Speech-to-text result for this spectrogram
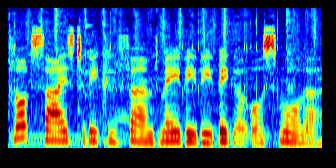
Plot size to be confirmed maybe be bigger or smaller.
